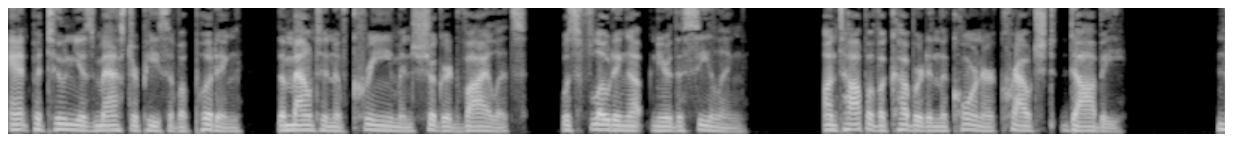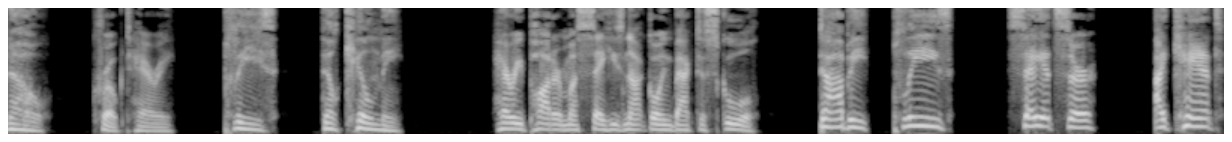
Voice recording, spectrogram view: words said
Aunt Petunia's masterpiece of a pudding, the mountain of cream and sugared violets, was floating up near the ceiling. On top of a cupboard in the corner crouched Dobby. No, croaked Harry. Please, they'll kill me. Harry Potter must say he's not going back to school. Dobby, please! Say it, sir! I can't!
